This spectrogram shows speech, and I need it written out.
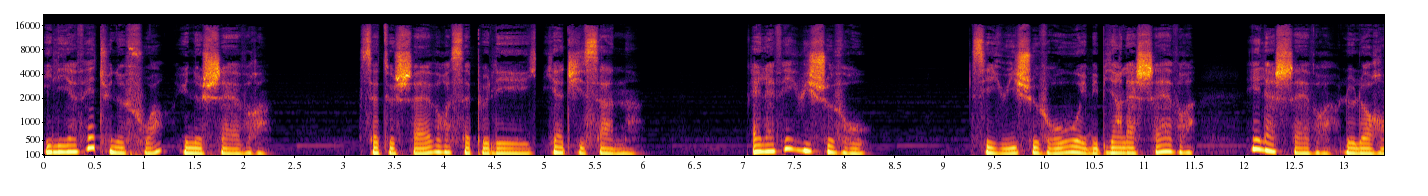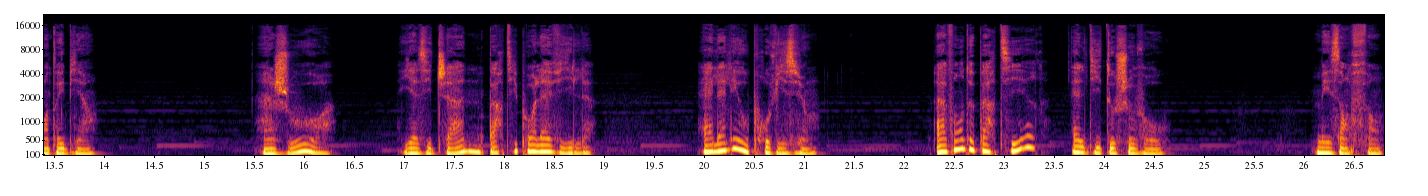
Il y avait une fois une chèvre. Cette chèvre s'appelait Yajisan. Elle avait huit chevreaux. Ces huit chevreaux aimaient bien la chèvre et la chèvre le leur rendait bien. Un jour, Yazidjan partit pour la ville. Elle allait aux provisions. Avant de partir, elle dit aux chevreaux Mes enfants,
